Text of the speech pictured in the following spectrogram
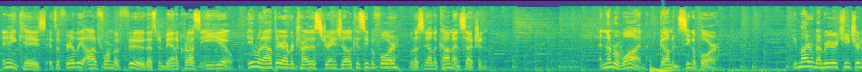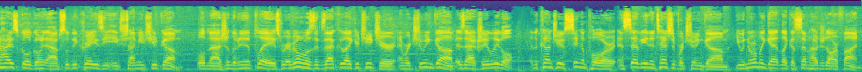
In any case, it's a fairly odd form of food that's been banned across the EU. Anyone out there ever tried this strange delicacy before? Let us know in the comments section. And number 1. Gum in Singapore You might remember your teacher in high school going absolutely crazy each time you chewed gum. Well, imagine living in a place where everyone was exactly like your teacher and where chewing gum is actually illegal. In the country of Singapore, instead of getting attention for chewing gum, you would normally get like a $700 fine.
